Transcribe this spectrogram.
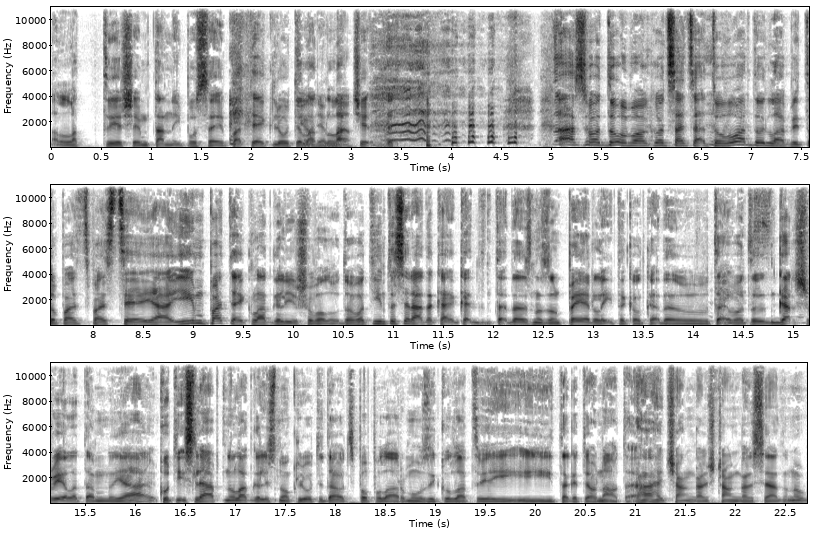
latviešiem tanī pusē patiek ļoti labi. Es domāju, ko sacīt to vārdu, labi, tu pats pascēji. Jā, viņam patīk latgalīšu valodu. Vot viņam tas ir tāda, kā, tāda, es nezinu, pērlīte kaut kāda, tā, vot, garšviela tam, jā. Kutī slēpt, nu, latgalis nokļūti daudz populāru mūziku Latvijai, tagad jau nav tā, ah, čangaļs, čangaļs, jā. Nu,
